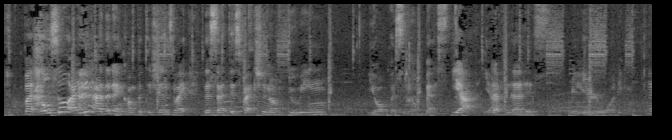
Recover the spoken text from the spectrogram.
but also, I think other than competitions, like the satisfaction of doing your personal best. Yeah, yeah, definitely. that is really rewarding. I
